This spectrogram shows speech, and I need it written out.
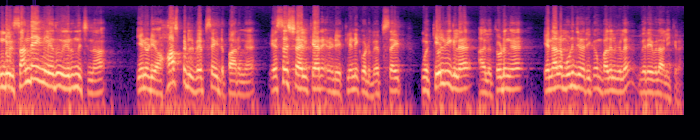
உங்களுக்கு சந்தேகங்கள் எதுவும் இருந்துச்சுன்னா என்னுடைய ஹாஸ்பிட்டல் வெப்சைட் பாருங்க. எஸ்எஸ் சைல்ட் கேர் என்னுடைய கிளினிக்கோட வெப்சைட் உங்க கேள்விகளை அதுல தொடுங்க. என்னால முடிஞ்ச வரைக்கும் பதில்களை விரைவில் அளிக்கிறேன்.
